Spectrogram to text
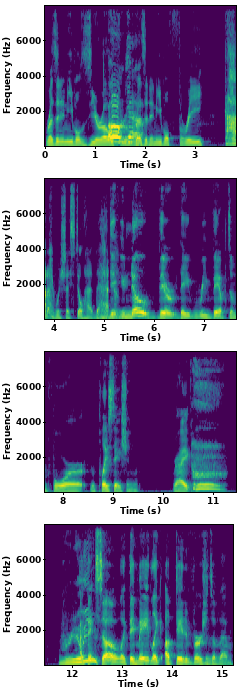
Resident Evil 0 Oh, through yeah. Resident Evil 3. God, I wish I still had that. Did you know they're they revamped them for the PlayStation, right? really? I think so. Like they made like updated versions of them.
